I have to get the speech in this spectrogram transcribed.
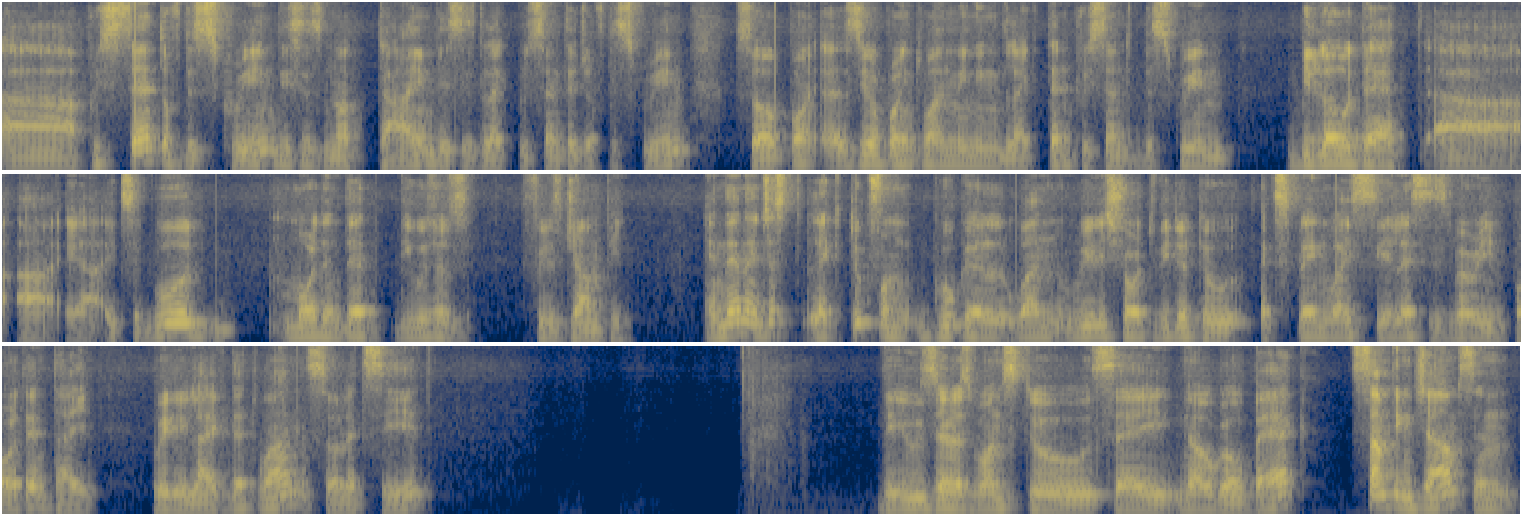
uh, percent of the screen. This is not time. This is like percentage of the screen. So uh, 0.1 meaning like 10% of the screen. Below that, uh, uh, yeah, it's a good. More than that, the users feels jumpy. And then I just like took from Google one really short video to explain why CLS is very important. I really like that one. So let's see it. The users wants to say no go back. Something jumps and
